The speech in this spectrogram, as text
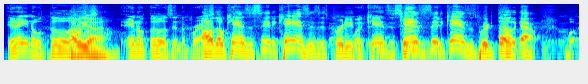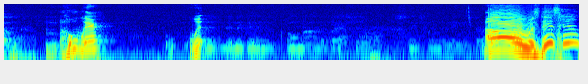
It ain't no thugs. Oh, yeah. Ain't no thugs in Nebraska. Although Kansas City, Kansas is pretty. Well, Kansas City Kansas is City. Kansas is pretty thugged out. But who where? what, The nigga in Omaha, Nebraska, snakes on the niggas. Oh, is this him?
